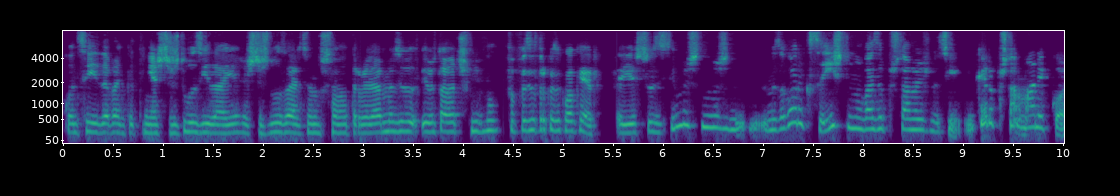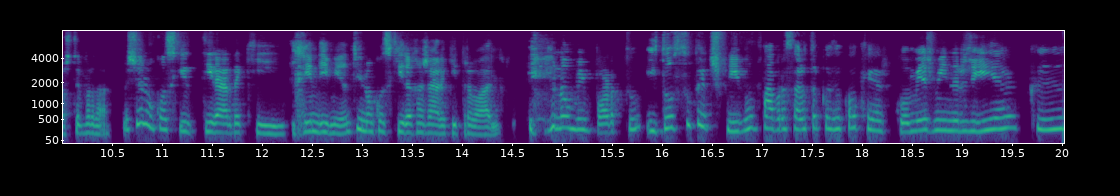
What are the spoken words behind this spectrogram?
quando saí da banca tinha estas duas ideias, estas duas áreas onde estava a trabalhar, mas eu, eu estava disponível para fazer outra coisa qualquer. Aí as pessoas diziam, mas, mas, mas agora que saíste, não vais apostar mesmo assim? Eu quero apostar numa área que gosto, é verdade. Mas se eu não conseguir tirar daqui rendimento e não conseguir arranjar aqui trabalho, eu não me importo e estou super disponível para abraçar outra coisa qualquer, com a mesma energia que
